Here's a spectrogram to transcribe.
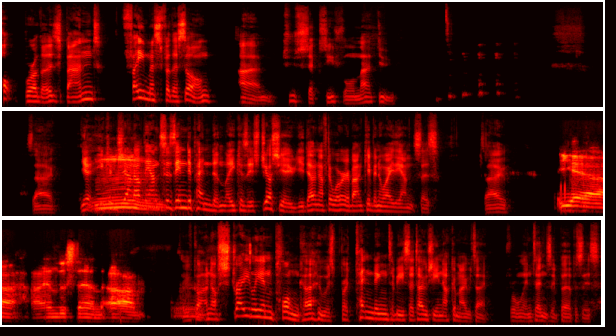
pop brothers band famous for the song I'm Too Sexy for My Do. So, yeah, you can shout out the Mm. answers independently because it's just you. You don't have to worry about giving away the answers. So, Yeah, I understand. Um, So we've got an Australian plonker who was pretending to be Satoshi Nakamoto for all intensive purposes.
